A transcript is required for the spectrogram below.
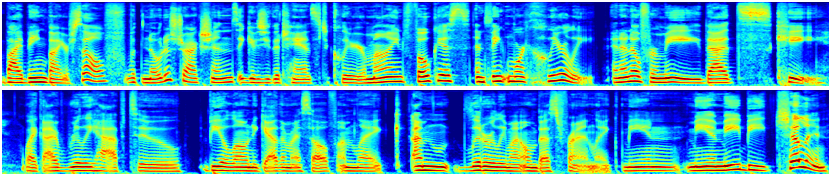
by being by yourself with no distractions, it gives you the chance to clear your mind, focus, and think more clearly. And I know for me, that's key. Like, I really have to be alone to gather myself. I'm like I'm literally my own best friend. Like me and me and me be chilling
